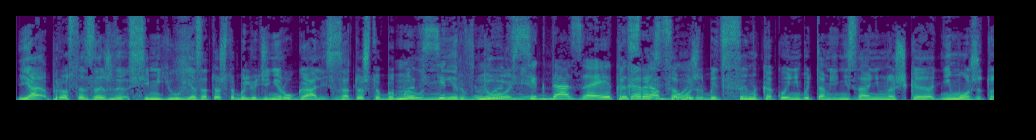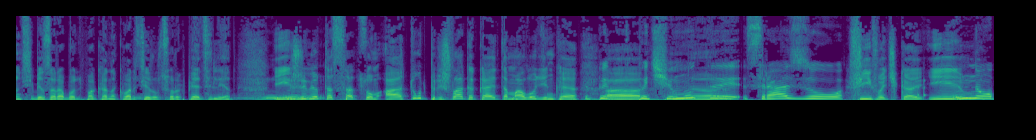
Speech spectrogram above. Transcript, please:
Я просто за семью, я за то, чтобы люди не ругались, за то, чтобы мы, был всег- мир в мы доме. всегда за это Какая разница, тобой. может быть, сын какой-нибудь там, я не знаю, немножечко не может он себе заработать пока на квартиру в 45 лет. И живет с отцом. А тут пришла какая-то молоденькая П- а, Почему э, ты сразу... фифочка, и Но,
